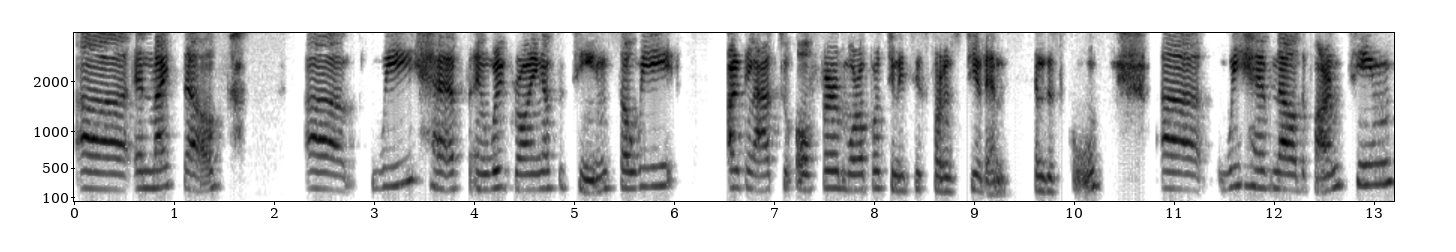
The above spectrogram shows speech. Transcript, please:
uh, and myself, uh, we have, and we're growing as a team. So we are glad to offer more opportunities for students in the school. Uh, we have now the farm team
